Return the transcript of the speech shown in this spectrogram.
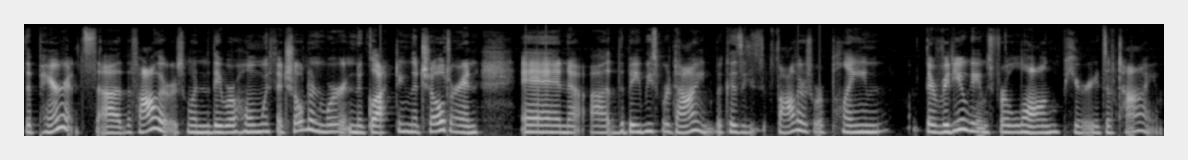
the parents, uh, the fathers, when they were home with the children, were neglecting the children and uh, the babies were dying because these fathers were playing their video games for long periods of time.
